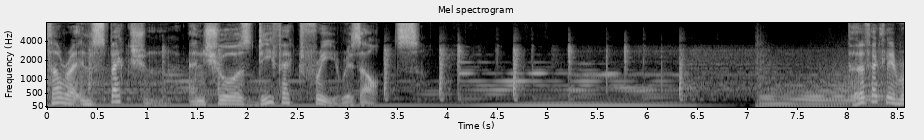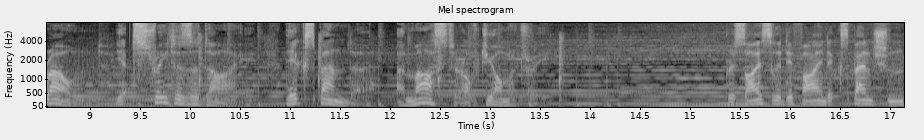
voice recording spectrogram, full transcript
Thorough inspection ensures defect-free results. Perfectly round, yet straight as a die, the expander, a master of geometry. Precisely defined expansion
